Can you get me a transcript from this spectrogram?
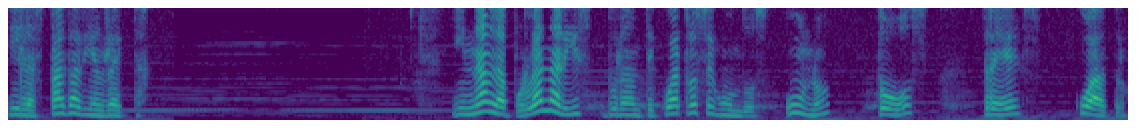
y la espalda bien recta. Inhala por la nariz durante 4 segundos. 1, 2, 3, 4.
